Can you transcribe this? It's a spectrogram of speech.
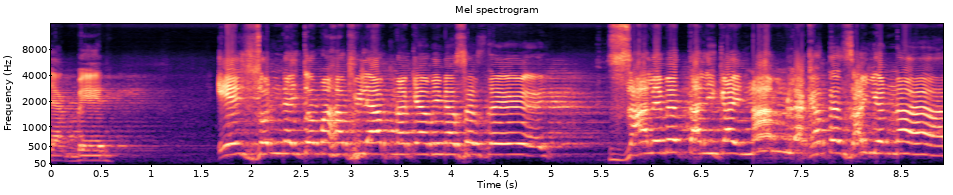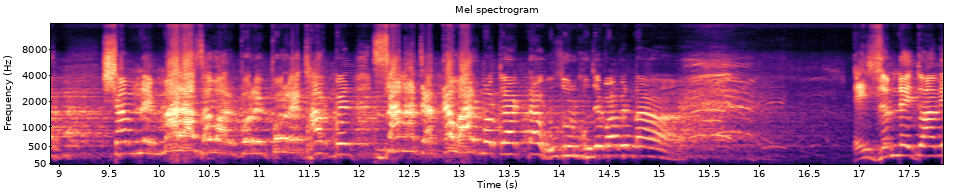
দেখবেন। এই জন্যই তো মাহফিলে আপনাকে আমি মেসেজ দেই। জালেমের তালিকায় নাম লেখাতে যাইয়েন না। সামনে মারা যাওয়ার পরে পরে থাকবেন, জানাজা দেওয়ার মতো একটা হুজুর খুঁজে পাবেন না। এই জন্যই তো আমি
